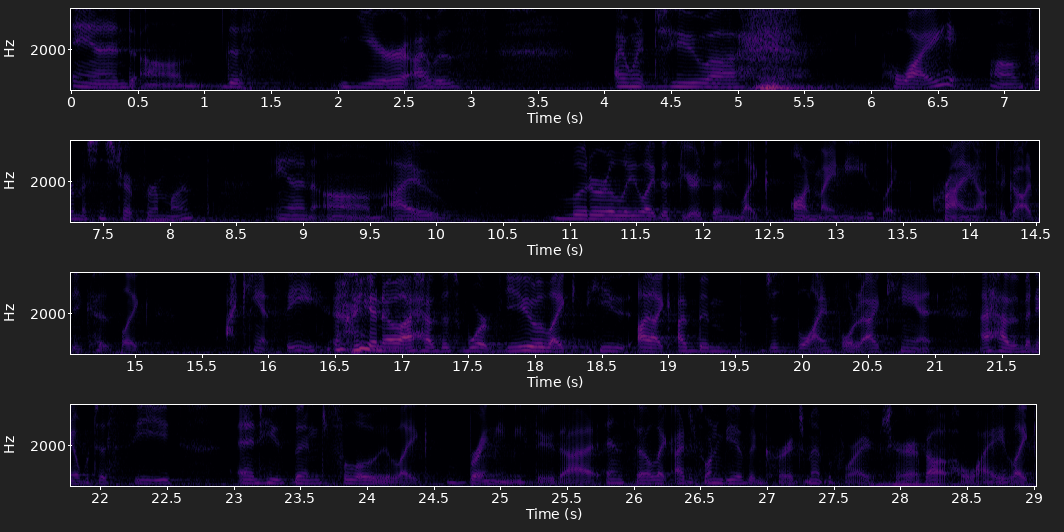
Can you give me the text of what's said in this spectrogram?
and um, this year, I was, I went to uh, Hawaii um, for a mission trip for a month, and um, I literally like this year's been like on my knees, like crying out to God because like I can't see, you know, I have this warped view. Like he, I like I've been just blindfolded. I can't, I haven't been able to see, and he's been slowly like bringing me through that. And so like I just want to be of encouragement before I share about Hawaii. Like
